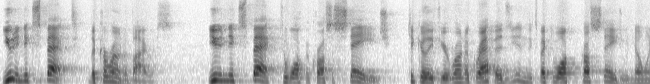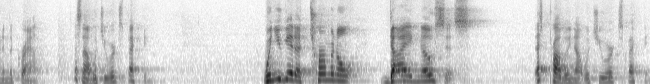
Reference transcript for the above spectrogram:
you didn't expect the coronavirus. You didn't expect to walk across a stage, particularly if you're at Roanoke Rapids, you didn't expect to walk across a stage with no one in the crowd. That's not what you were expecting. When you get a terminal diagnosis, that's probably not what you were expecting.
